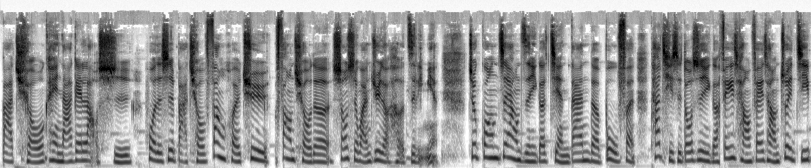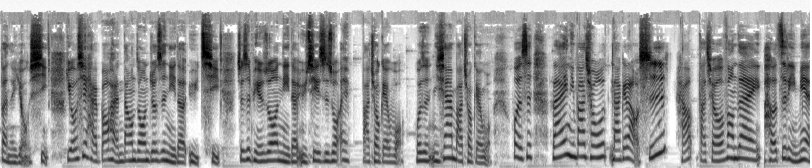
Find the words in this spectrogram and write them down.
把球可以拿给老师，或者是把把球放回去放球的收拾玩具的盒子里面，就光这样子一个简单的部分，它其实都是一个非常非常最基本的游戏。游戏还包含当中就是你的语气，就是比如说你的语气是说：“哎，把球给我。”或者你现在把球给我，或者是来你把球拿给老师，好，把球放在盒子里面。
